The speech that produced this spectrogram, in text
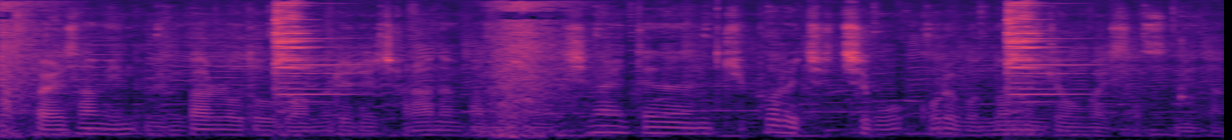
약발 3인 왼발로도 마무리를 잘하는 반면에 심할 때는 키퍼를 제치고 골을 못 넣는 경우가 있었습니다.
